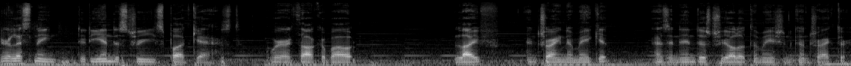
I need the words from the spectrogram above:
You're listening to the Industries Podcast, where I talk about life and trying to make it as an industrial automation contractor.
